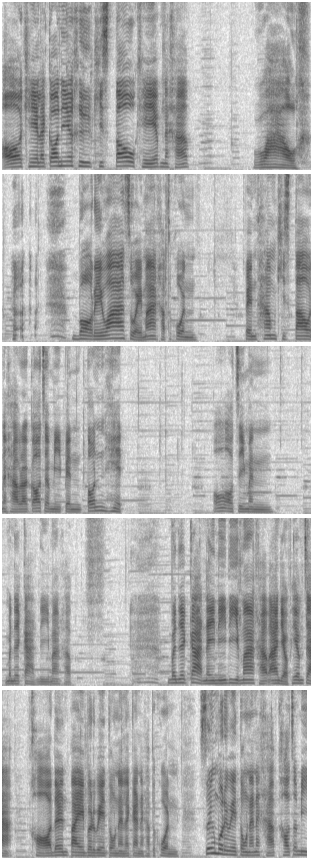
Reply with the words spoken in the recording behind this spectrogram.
โอเคแล้วก็นี่ก็คือคริสตัลเคฟนะครับ ว้าว บอกเลยว่าสวยมากครับทุกคน เป็นถ้ำคริสตัลนะครับ แล้วก็จะมีเป็นต้นเห็ด โอ้เอาจริงมันบรรยากาศดีมากครับ บรรยากาศในนี้ดีมากครับ อ่าเดี๋ยวเพียมจะ ขอเดินไปบริเวณตรงนั้นแล้วกันนะครับทุกคน ซึ่งบริเวณตรงนั้นนะครับเขาจะมี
